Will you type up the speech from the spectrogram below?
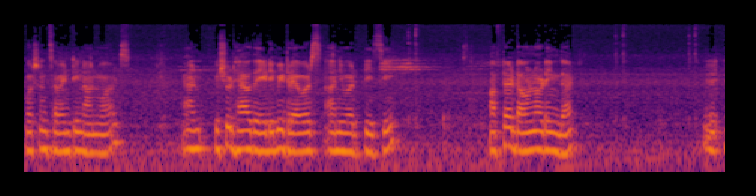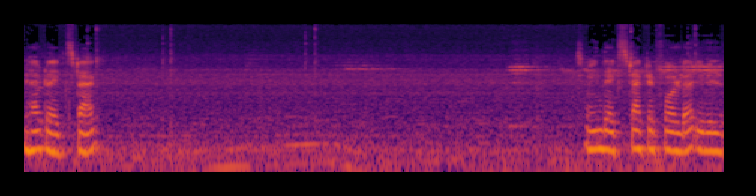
version 17 onwards and you should have the ADB drivers on your PC. After downloading that you have to extract so in the extracted folder you will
